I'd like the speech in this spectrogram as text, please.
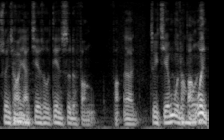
孙小雅接受电视的访访呃这个节目的访问，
